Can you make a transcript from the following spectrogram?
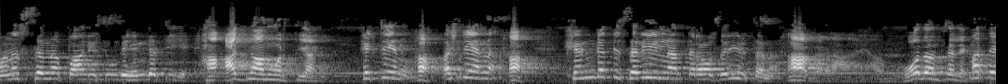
ಮನಸ್ಸನ್ನ ಪಾಲಿಸುವುದು ಹೆಂಡತಿಗೆ. ಹಾ ಆಜ್ಞಾನುವರ್ತಿಯಾಗಿ ಹೆಚ್ಚೇನು? ಹಾ. ಅಷ್ಟೇ ಅಲ್ಲ. ಹಾ. ಹೆಂಡತಿ ಸರಿ ಇಲ್ಲ ಅಂತ ನಾವು ಸರಿ ಇರ್ತಾನ. ಹೋದ ಅಂತಲೇ ಮತ್ತೆ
